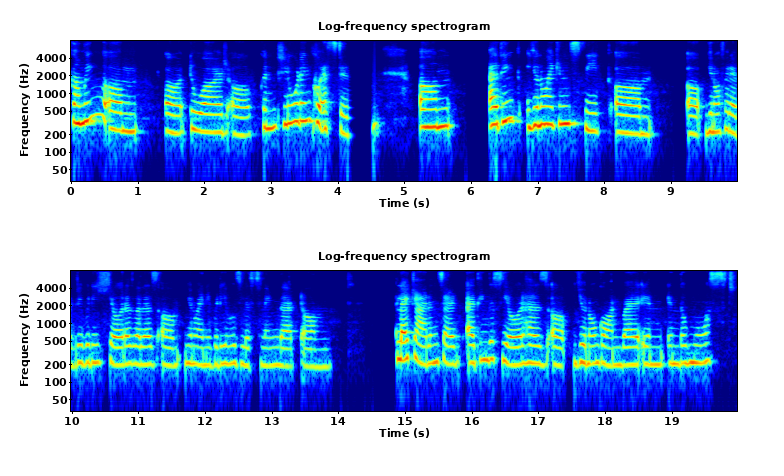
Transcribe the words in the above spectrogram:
coming um, uh, to our uh, concluding question, um, I think you know I can speak um, uh, you know for everybody here as well as um, you know anybody who's listening that um, like Karen said, I think this year has uh, you know gone by in in the most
